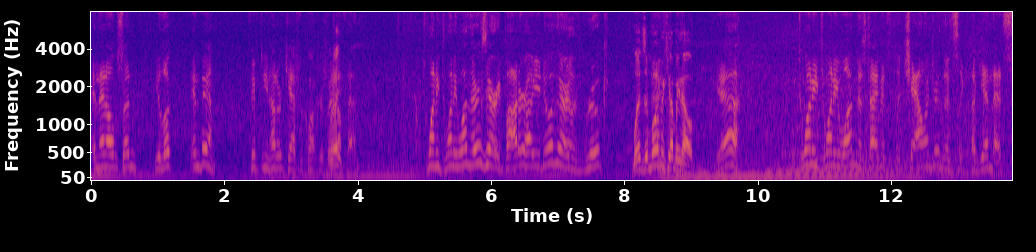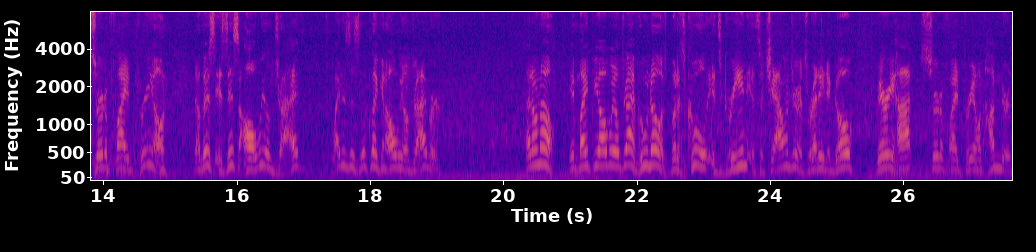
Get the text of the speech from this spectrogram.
And then all of a sudden, you look and bam, 1500 cash for clunkers right, Right. off that. 2021, there's Harry Potter. How you doing there, Rook? When's the movie coming out? Yeah. 2021, this time it's the Challenger. That's again that certified pre-owned. Now this is this all-wheel drive? Why does this look like an all-wheel driver? I don't know. It might be all-wheel drive. Who knows? But it's cool. It's green. It's a Challenger. It's ready to go. Very hot. Certified pre-owned. Hundred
